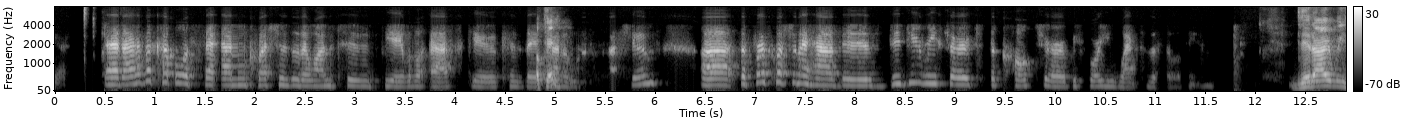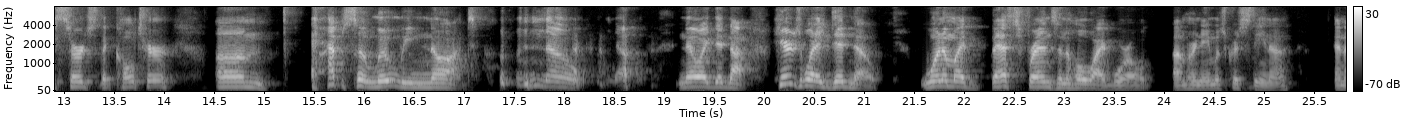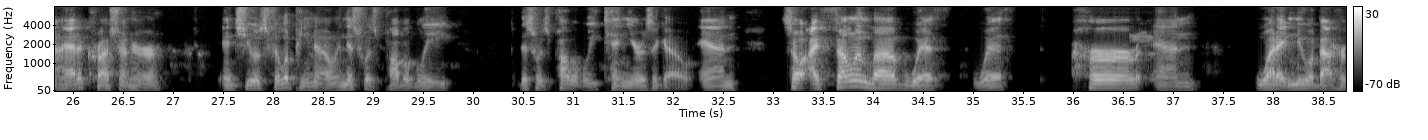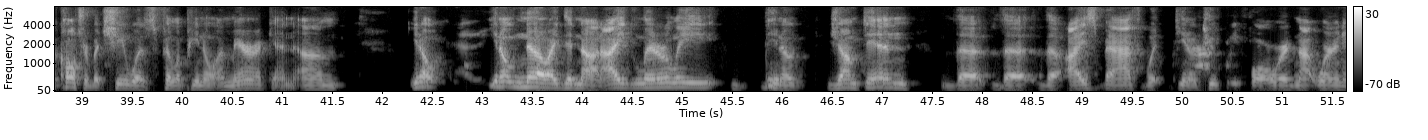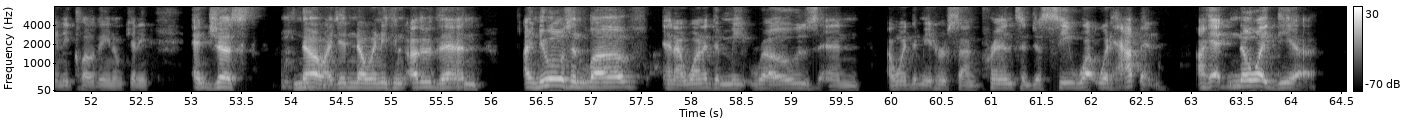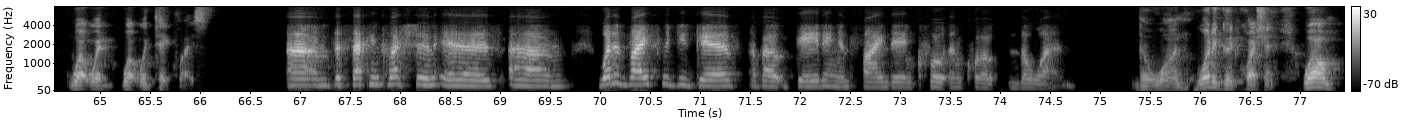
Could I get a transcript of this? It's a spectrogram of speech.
Ed, I have a couple of fan questions that I wanted to be able to ask you because they've Okay. had a lot of questions. Uh, the first question I have is Did you research the culture before you went to the Philippines? Did I research the culture? Um, absolutely not. no, no, no, I did not. Here's what I did know. One of my best friends in the whole wide world, um, her name was Christina, and I had a crush on her, and she was Filipino, and this was probably this was probably 10 years ago. And so I fell in love with with her and what I knew about her culture, but she was Filipino American. Um, you know, you know, no, I did not. I literally, you know, jumped in the the the ice bath with you know two feet forward, not wearing any clothing. I'm kidding, and just no, I didn't know anything other than I knew I was in love, and I wanted to meet Rose, and I wanted to meet her son Prince, and just see what would happen. I had no idea what would what would take place. Um, the second question is um, What advice would you give about dating and finding quote unquote the one? The one. What a good question. Well,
